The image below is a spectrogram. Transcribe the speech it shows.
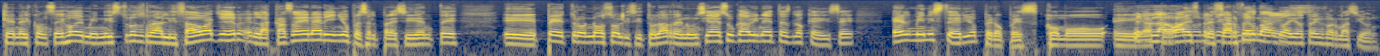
que en el Consejo de Ministros realizado ayer en la Casa de Nariño, pues el presidente eh, Petro no solicitó la renuncia de su gabinete, es lo que dice el ministerio, pero pues como eh, acaba de expresar Fernando, hay otra información.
